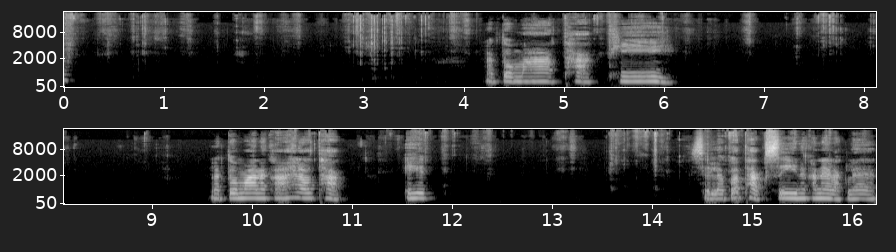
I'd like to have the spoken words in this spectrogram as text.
F หลักต่อมาถัก T หลักต่อมานะคะให้เราถัก X เสร็จแล้วก็ถักซีนะคะในหลักแรก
